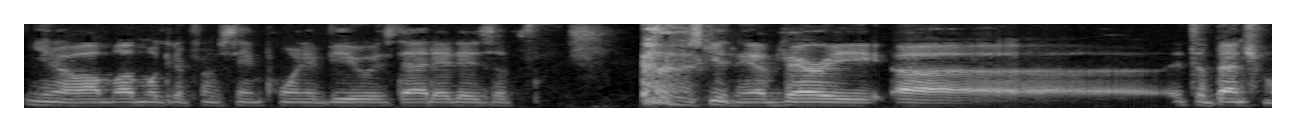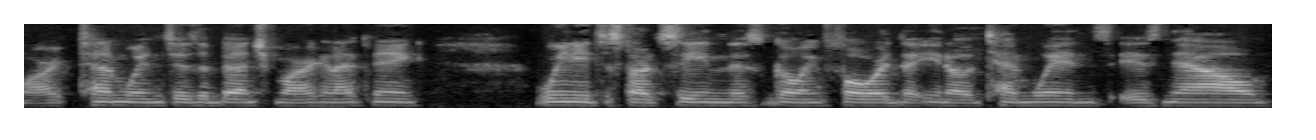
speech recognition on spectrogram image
you know, I'm, I'm looking at it from the same point of view is that it is a, excuse me, a very, uh, it's a benchmark. 10 wins is a benchmark. And I think we need to start seeing this going forward that, you know, 10 wins is now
